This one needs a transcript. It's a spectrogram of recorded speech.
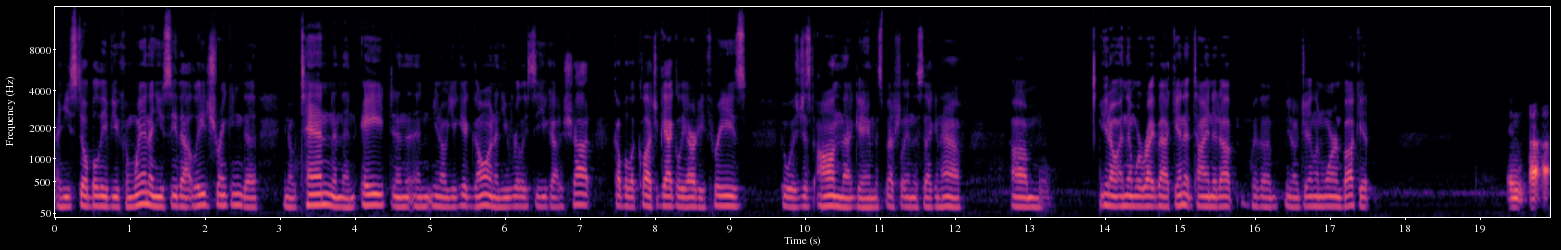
and you still believe you can win and you see that lead shrinking to you know 10 and then 8 and and you know you get going and you really see you got a shot. A couple of clutch Gagliardi threes who was just on that game especially in the second half. Um, you know and then we're right back in it tying it up with a you know Jalen Warren bucket. And I,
